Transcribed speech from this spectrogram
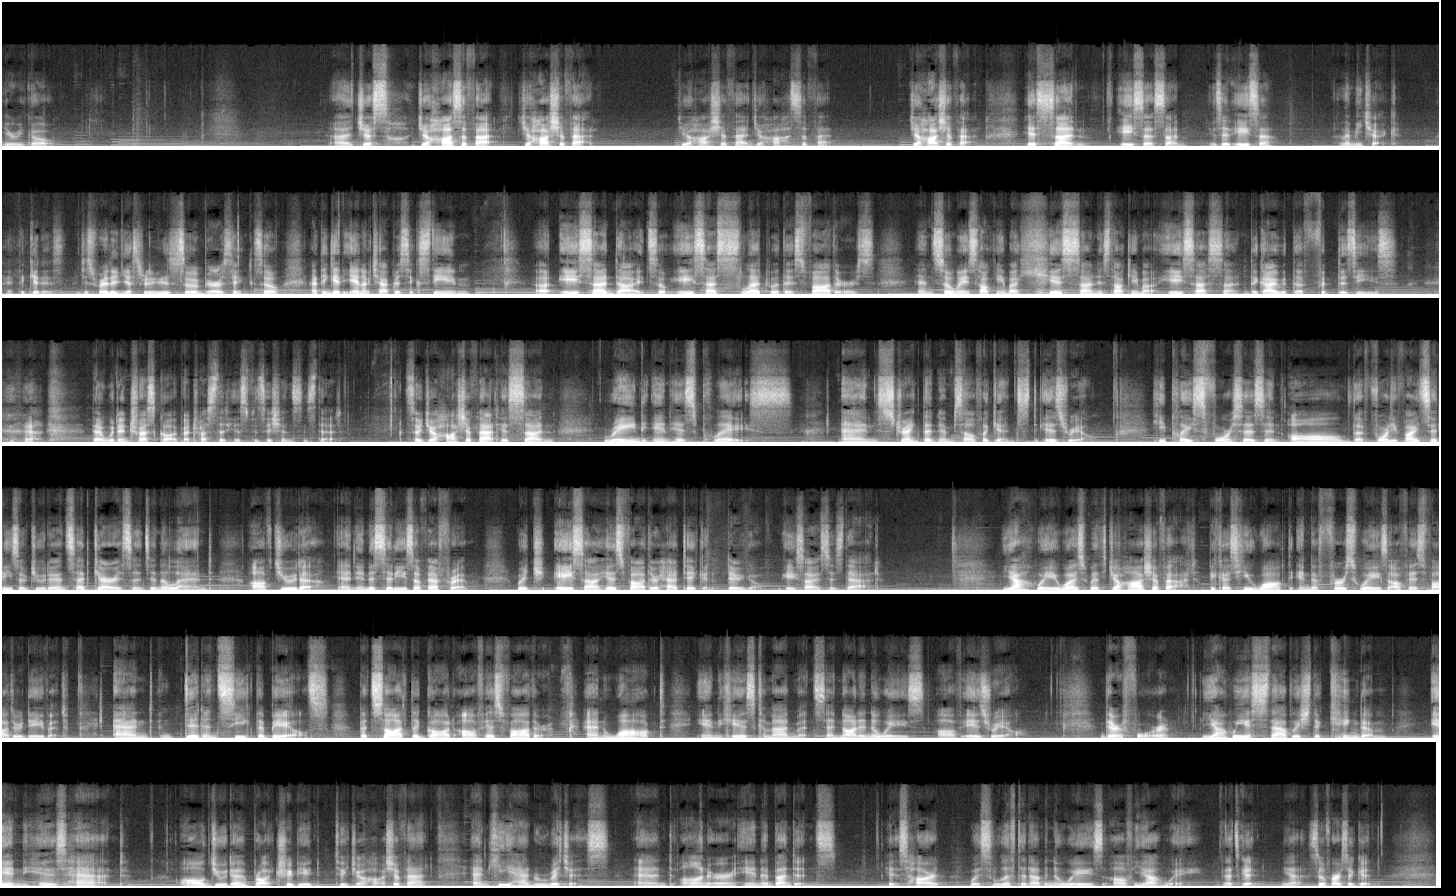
Here we go. Uh, just Jehoshaphat, Jehoshaphat, Jehoshaphat, Jehoshaphat, Jehoshaphat, his son, Asa's son. Is it Asa? Let me check. I think it is. I just read it yesterday. It is so embarrassing. So I think at the end of chapter 16, uh, Asa died. So Asa slept with his fathers and so when it's talking about his son, it's talking about Asa's son, the guy with the foot disease that wouldn't trust God but trusted his physicians instead. So Jehoshaphat, his son, reigned in his place and strengthened himself against Israel. He placed forces in all the fortified cities of Judah and set garrisons in the land of Judah and in the cities of Ephraim, which Asa his father had taken. There you go. Asa is his dad. Yahweh was with Jehoshaphat because he walked in the first ways of his father David and didn't seek the Baals, but sought the God of his father and walked in his commandments and not in the ways of Israel. Therefore, Yahweh established the kingdom in his hand. All Judah brought tribute to Jehoshaphat, and he had riches and honor in abundance. His heart was lifted up in the ways of Yahweh. That's good. Yeah, so far so good.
